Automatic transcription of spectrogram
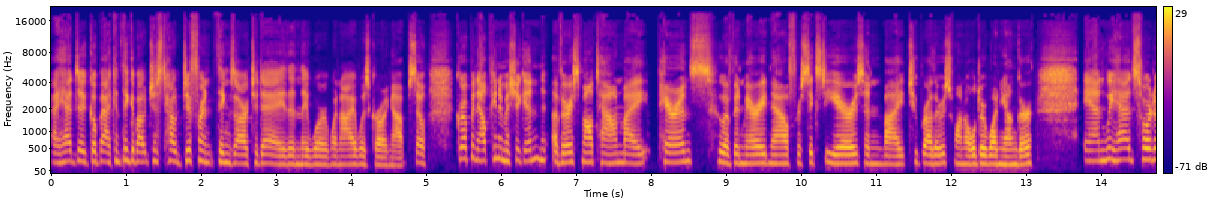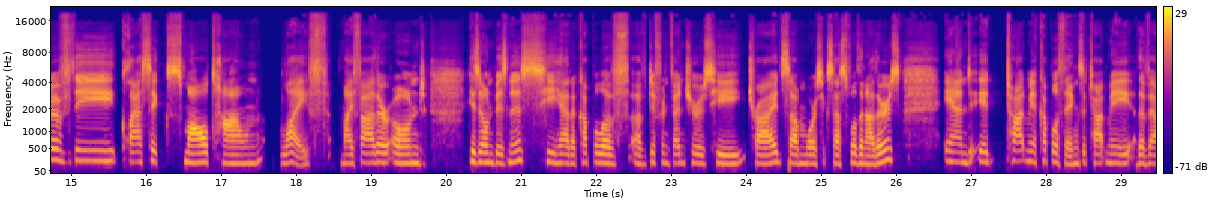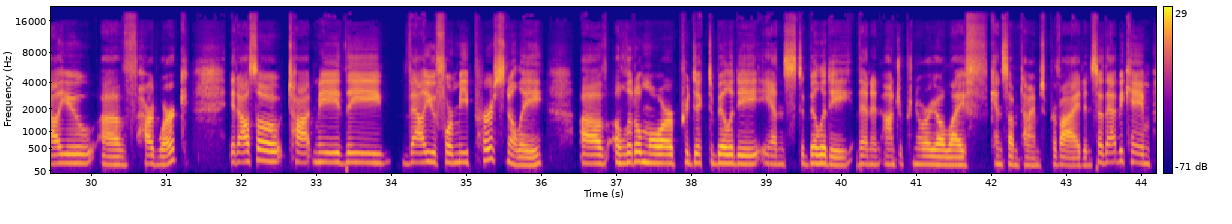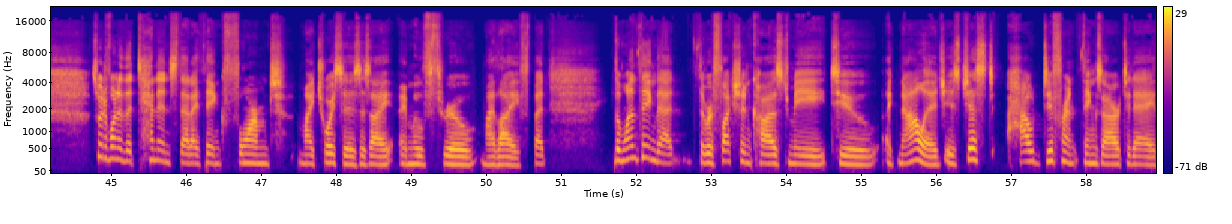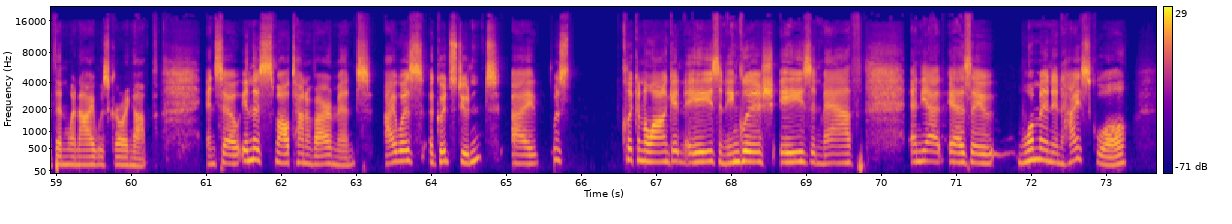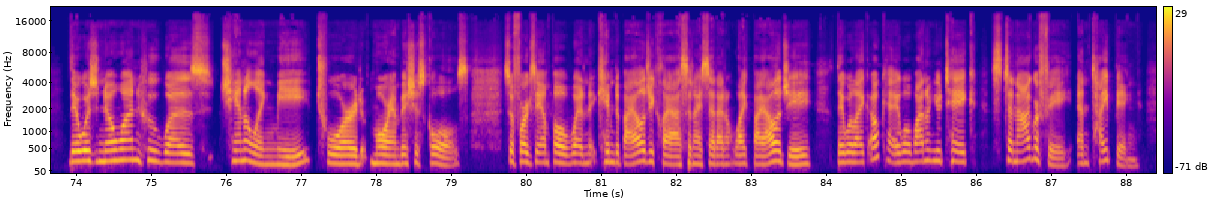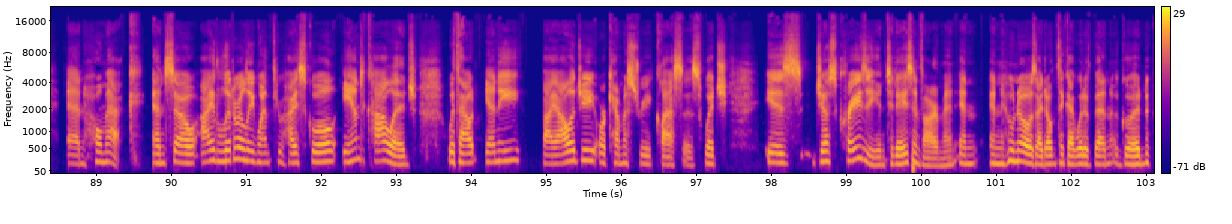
I had to go back and think about just how different things are today than they were when I was growing up. So, grew up in Alpena, Michigan, a very small town. My parents, who have been married now for 60 years, and my two brothers, one older, one younger. And we had sort of the classic small town life. My father owned his own business. He had a couple of, of different ventures he tried, some more successful than others. And it taught me a couple of things. It taught me the value of hard work. It also taught me the value for me personally of a little more predictability and stability than an entrepreneurial life can sometimes provide. And so that became sort of one of the tenets that I think formed my choices as I, I moved through my life. But the one thing that the reflection caused me to acknowledge is just how different things are today than when I was growing up. And so in this small town environment, I was a good student. I was clicking along, getting A's in English, A's in math. And yet, as a woman in high school, there was no one who was channeling me toward more ambitious goals. So, for example, when it came to biology class and I said, I don't like biology, they were like, okay, well, why don't you take stenography and typing? And home ec. And so I literally went through high school and college without any biology or chemistry classes, which is just crazy in today's environment. And and who knows, I don't think I would have been a good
